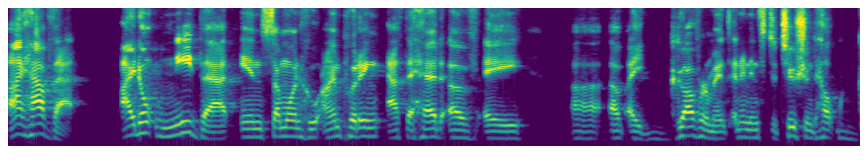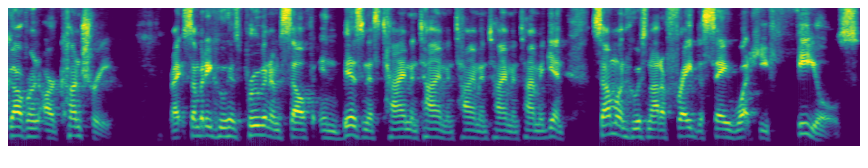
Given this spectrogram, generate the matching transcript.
I have that. I don't need that in someone who I'm putting at the head of a uh, of a government and an institution to help govern our country. Right, somebody who has proven himself in business time and time and time and time and time again. Someone who is not afraid to say what he feels,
